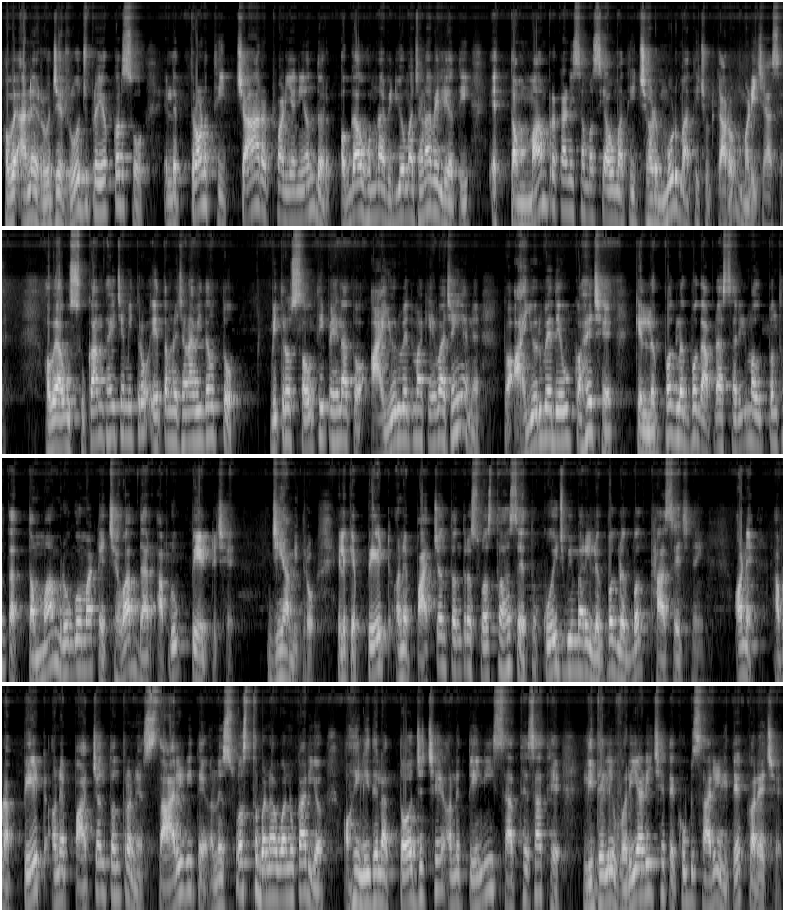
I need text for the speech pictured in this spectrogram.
હવે આને રોજે રોજ પ્રયોગ કરશો એટલે ત્રણથી ચાર અઠવાડિયાની અંદર અગાઉ હમણાં વિડીયોમાં જણાવેલી હતી, એ તમામ પ્રકારની સમસ્યાઓમાંથી જળમૂળમાંથી છુટકારો મળી જશે. હવે આવું શું કામ થાય છે મિત્રો? એ તમને જણાવી દઉં તો, મિત્રો સૌથી પહેલાં તો આયુર્વેદમાં કહેવા જઈએ ને, તો આયુર્વેદ એવું કહે છે કે લગભગ લગભગ આપણા શરીરમાં ઉત્પન્ન થતા તમામ રોગો માટે જવાબદાર આપણું પેટ છે. જી હા મિત્રો, એટલે કે પેટ અને પાચન તંત્ર સ્વસ્થ હશે તો કોઈ જ બીમારી લગભગ લગભગ થશે જ નહીં. અને આપણા પેટ અને પાચન તંત્રને સારી રીતે અને સ્વસ્થ બનાવવાનું કાર્ય અહીં લીધેલા તજ છે અને તેની સાથે સાથે લીધેલી વરિયાળી છે તે ખૂબ સારી રીતે કરે છે.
